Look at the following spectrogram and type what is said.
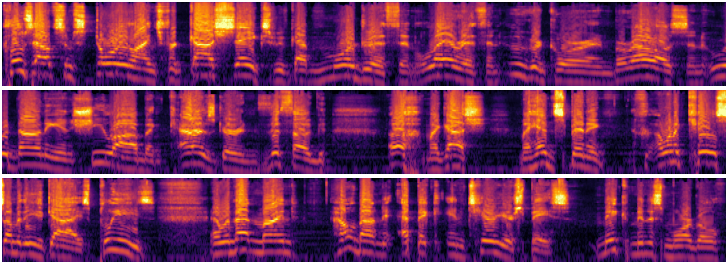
Close out some storylines for gosh sakes. We've got Mordirith and Lareth and Ugarkor and Borellos and Uradani and Shelob and Karazgur and Vithug. Oh my gosh, my head's spinning. I want to kill some of these guys, please. And with that in mind, how about an epic interior space? Make Minas Morgul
